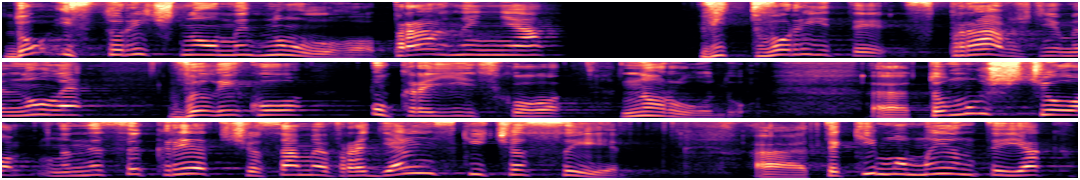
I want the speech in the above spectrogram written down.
до історичного минулого, прагнення відтворити справжнє минуле великого українського народу. Е, Тому що не секрет, що саме в радянські часи е, такі моменти, як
